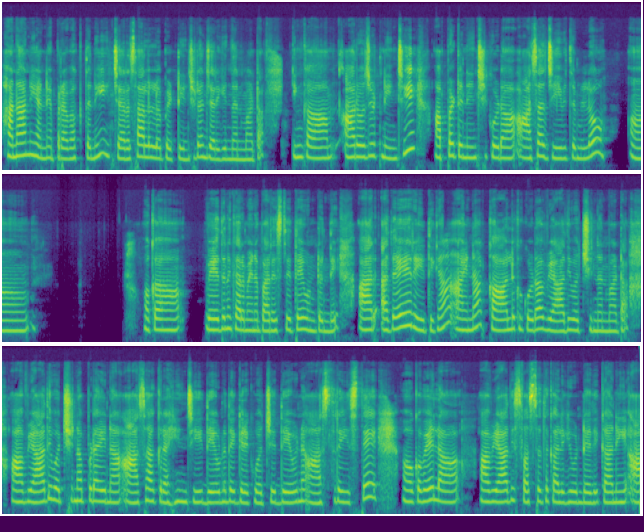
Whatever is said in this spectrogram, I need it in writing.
హనాని అనే ప్రవక్తని చెరసాలలో పెట్టించడం జరిగిందనమాట ఇంకా ఆ రోజుటి నుంచి అప్పటి నుంచి కూడా ఆశా జీవితంలో ఒక వేదనకరమైన పరిస్థితే ఉంటుంది. అదే రీతిగా ఆయన కాళ్ళకు కూడా వ్యాధి వచ్చిందనమాట. ఆ వ్యాధి వచ్చినప్పుడైనా ఆశ గ్రహించి దేవుని దగ్గరికి వచ్చి దేవుని ఆశ్రయిస్తే ఒకవేళ ఆ వ్యాధి స్వస్థత కలిగి ఉండేది. కానీ ఆ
